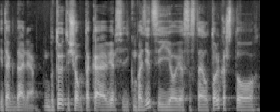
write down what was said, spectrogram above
и так далее. Бытует еще вот такая версия декомпозиции, ее я составил только что,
